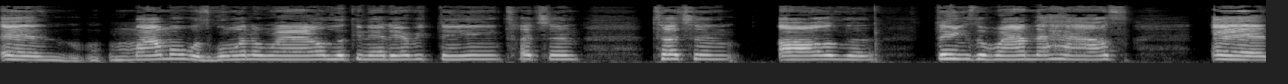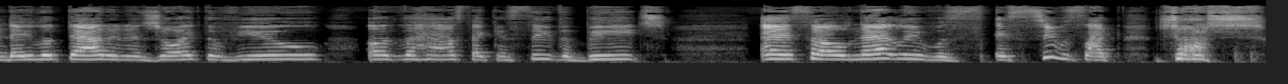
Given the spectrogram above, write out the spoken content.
And mama was going around looking at everything, touching, touching all the things around the house. And they looked out and enjoyed the view of the house. They can see the beach. And so Natalie was, she was like, Josh,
